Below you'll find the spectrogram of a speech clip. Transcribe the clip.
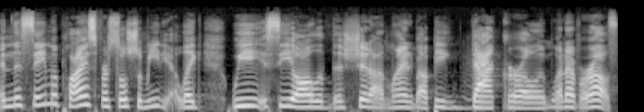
And the same applies for social media. Like, we see all of this shit online about being that girl and whatever else.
